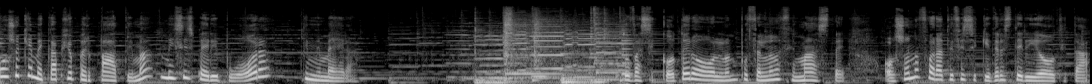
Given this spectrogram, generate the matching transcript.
όσο και με κάποιο περπάτημα μισής περίπου ώρα την ημέρα. Το βασικότερο όλων που θέλω να θυμάστε όσον αφορά τη φυσική δραστηριότητα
